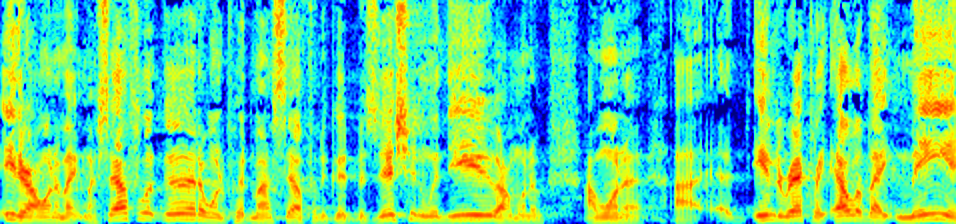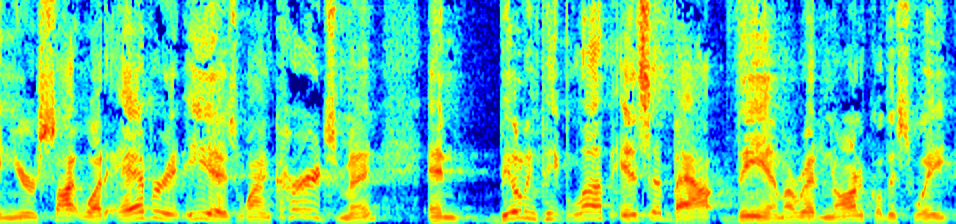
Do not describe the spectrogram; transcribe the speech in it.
Either I want to make myself look good, I want to put myself in a good position with you, I want to, I want to uh, indirectly elevate me in your sight, whatever it is, why encouragement and building people up is about them. I read an article this week.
